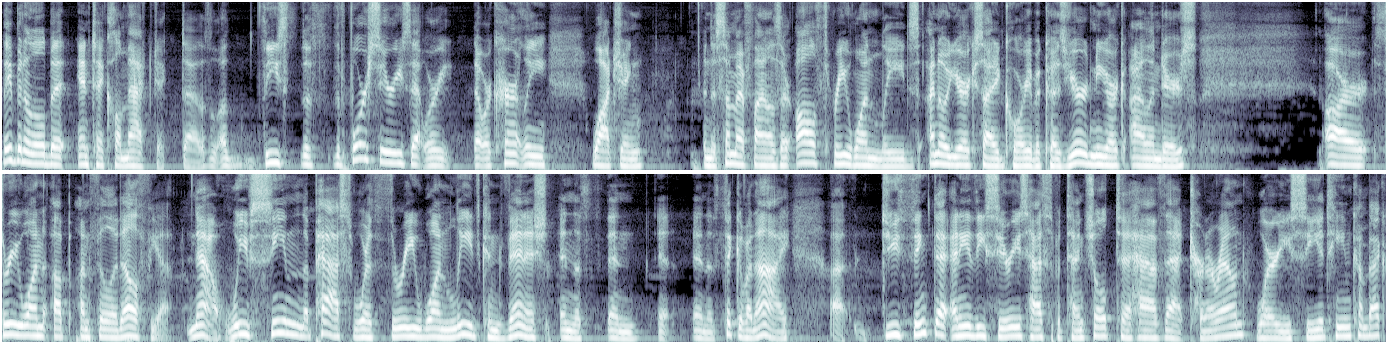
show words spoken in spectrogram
they've been a little bit anticlimactic. Uh, these the the four series that we're that we're currently watching in the semifinals, they're all three one leads. I know you're excited, Corey, because your New York Islanders are 3 1 up on Philadelphia. Now, we've seen in the past where 3 1 leads can vanish in the, in, in the thick of an eye. Uh, do you think that any of these series has the potential to have that turnaround where you see a team come back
